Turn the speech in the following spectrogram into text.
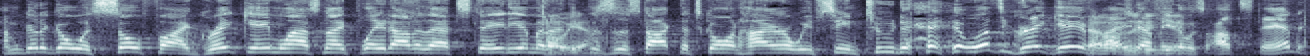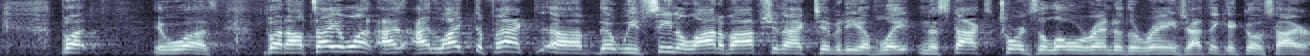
I'm going to go with SoFi. Great game last night played out of that stadium, and Oh, I think yeah. this is a stock that's going higher. We've seen two days. it was a great game, That right? I mean, game. it was outstanding. But it was. But I'll tell you what, I, I like the fact uh, that we've seen a lot of option activity of late, and the stock's towards the lower end of the range. I think it goes higher.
